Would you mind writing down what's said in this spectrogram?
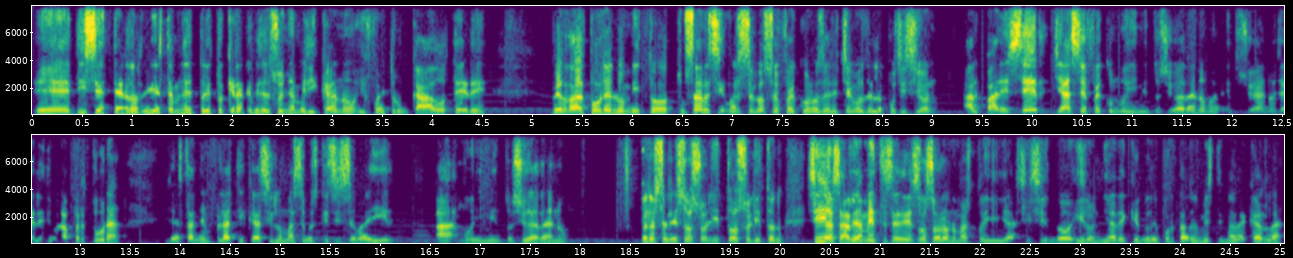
Eh, dice Tere Rodríguez, también el proyecto quería vivir el sueño americano y fue truncado, Tere. ¿Verdad, pobre Lomito? ¿Tú sabes si Marcelo se fue con los derechengos de la oposición? Al parecer ya se fue con Movimiento Ciudadano, Movimiento Ciudadano ya le dio la apertura, ya están en pláticas y lo más seguro es que sí se va a ir a Movimiento Ciudadano. Pero se dejó solito, solito. Sí, o sea, obviamente se dejó solo, nomás estoy así siendo ironía de que lo deportaron, mi estimada Carla.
